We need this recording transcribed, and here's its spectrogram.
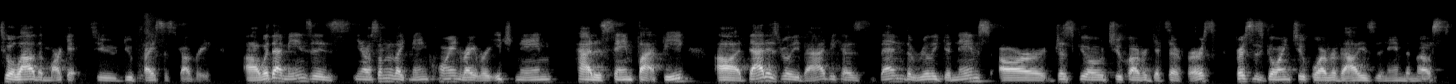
to allow the market to do price discovery. Uh, what that means is, you know, something like Namecoin, right, where each name had the same flat fee. uh, that is really bad because then the really good names are just go to whoever gets there first versus going to whoever values the name the most.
